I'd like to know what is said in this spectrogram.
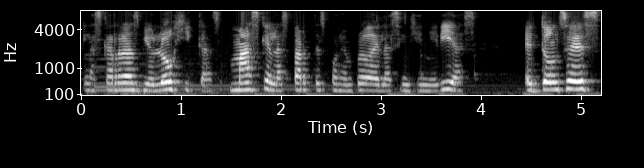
las carreras biológicas, más que las partes, por ejemplo, de las ingenierías. Entonces,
